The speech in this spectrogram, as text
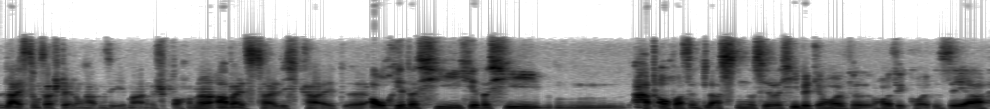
Leistungserstellung hatten Sie eben angesprochen, ne? Arbeitsteiligkeit, äh, auch Hierarchie. Hierarchie mh, mm, hat auch was Entlastendes. Hierarchie wird ja häufig, häufig heute sehr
